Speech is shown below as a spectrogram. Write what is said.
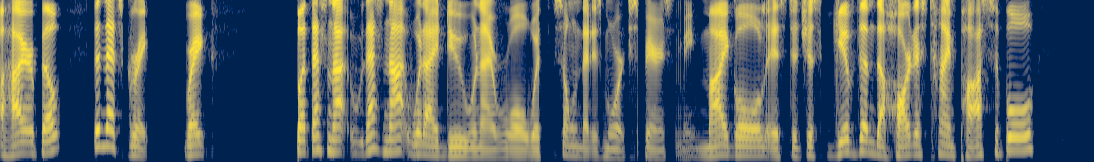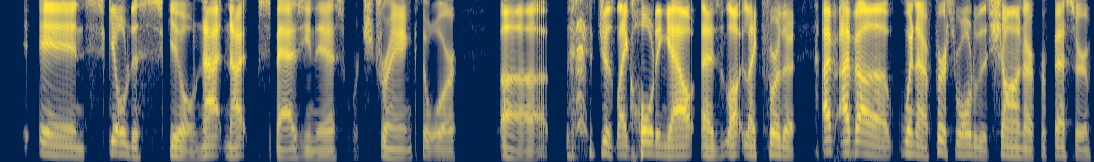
a higher belt, then that's great, right? But that's not that's not what I do when I roll with someone that is more experienced than me. My goal is to just give them the hardest time possible in skill to skill, not not spazziness or strength or uh just like holding out as lo- like for the I've I've uh when I first rolled with Sean our professor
